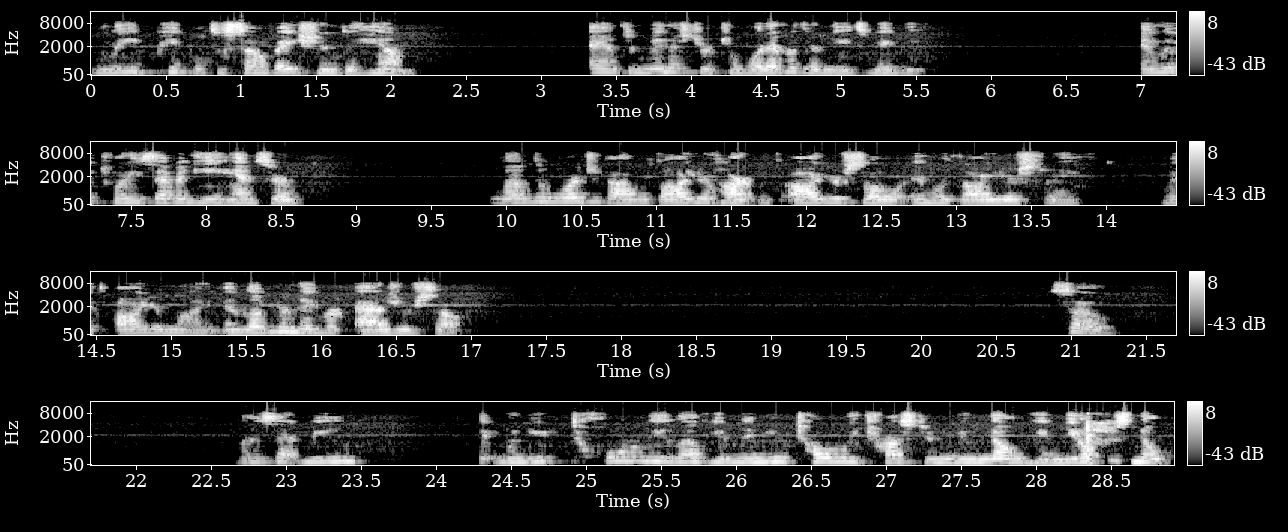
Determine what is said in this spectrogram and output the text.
lead people to salvation to him and to minister to whatever their needs may be. In Luke 27, he answered, Love the Lord your God with all your heart, with all your soul, and with all your strength, with all your mind, and love your neighbor as yourself. So, what does that mean? That when you totally love him, then you totally trust him, you know him. You don't just know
